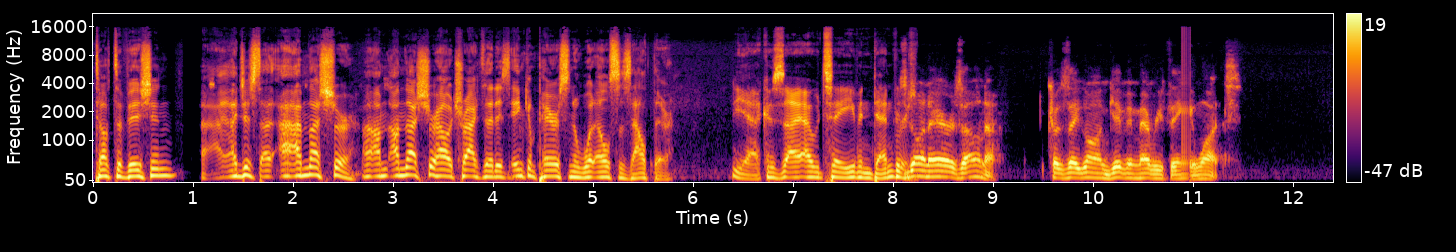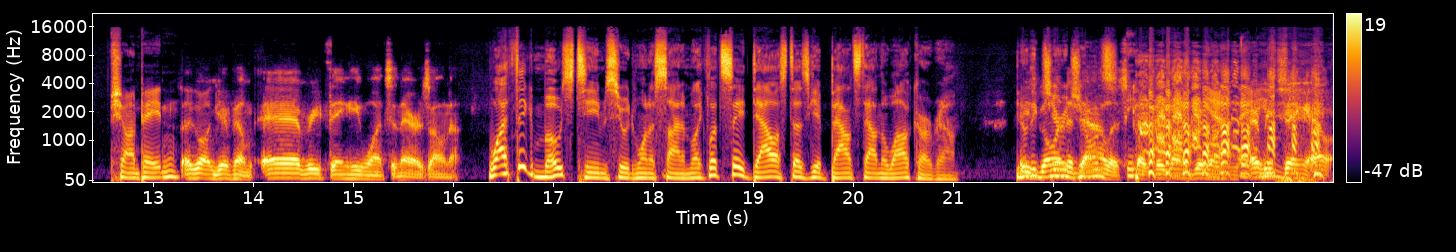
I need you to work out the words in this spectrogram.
tough division. I, I just, I, I'm not sure. I'm, I'm not sure how attractive that is in comparison to what else is out there. Yeah, because I, I would say even Denver's He's going to Arizona because they're going to give him everything he wants. Sean Payton. They're going to give him everything he wants in Arizona. Well, I think most teams who would want to sign him, like let's say Dallas does get bounced out in the wild card round. You He's think going Jerry to Jones- Dallas because they're going to give him everything else.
